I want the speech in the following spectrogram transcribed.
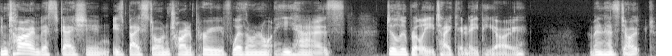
entire investigation is based on trying to prove whether or not he has deliberately taken EPO and has doped.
